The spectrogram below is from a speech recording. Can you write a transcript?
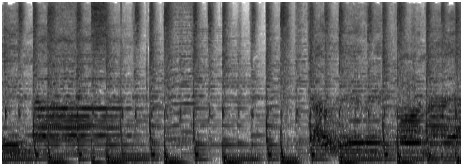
Kila karibu kona ya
